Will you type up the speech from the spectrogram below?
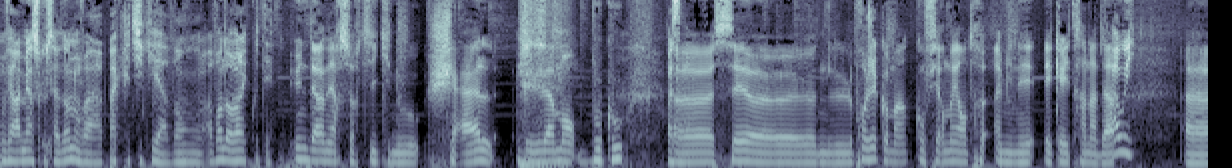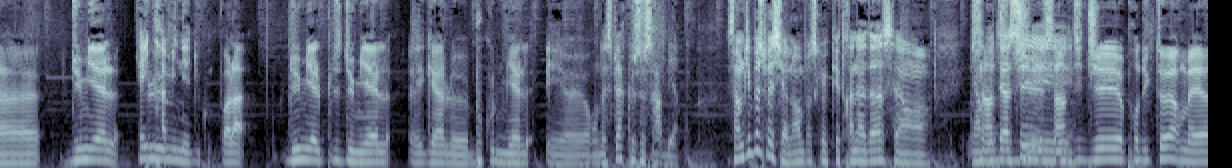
On verra bien ce que ça donne. On va pas critiquer avant, avant d'avoir écouté. Une dernière sortie qui nous chale, évidemment, beaucoup. Ça. Euh, c'est, euh, le projet commun confirmé entre Aminé et Kate Ranada. Ah oui. Euh, du miel. Raminé, du coup. Voilà. Du miel plus du miel égale euh, beaucoup de miel et euh, on espère que ce sera bien. C'est un petit peu spécial, hein, parce que Ketranada, c'est un, y a un un, côté DJ, assez- c'est un DJ producteur, mais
